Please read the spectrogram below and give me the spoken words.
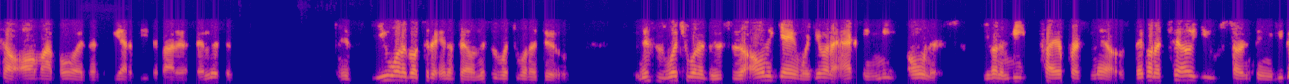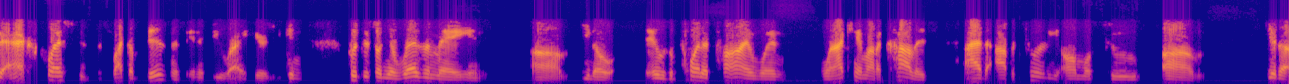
tell all my boys, and we had a beat about it. I said, listen, if you want to go to the NFL and this is what you want to do, this is what you want to do. This is the only game where you're going to actually meet owners. You're going to meet player personnel. They're going to tell you certain things. You can ask questions. It's like a business interview right here. You can put this on your resume. And, um, you know, it was a point of time when, when I came out of college, I had the opportunity almost to um, get a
